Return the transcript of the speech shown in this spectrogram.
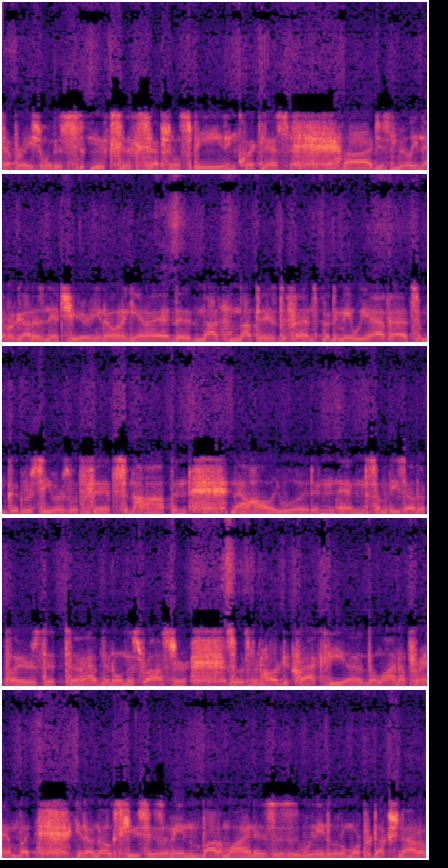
separation with his ex- exceptional speed and quickness. Uh, just really never got his niche here, you know. And again, I, not not to his defense, but I mean, we have had some good receivers with Fitz and Hop, and now Hollywood and and some of these other players that uh, have been on this roster. So it's been hard to crack the uh, the lineup for him. But you know, no excuses. I mean, bottom line is is we need a little more production out of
